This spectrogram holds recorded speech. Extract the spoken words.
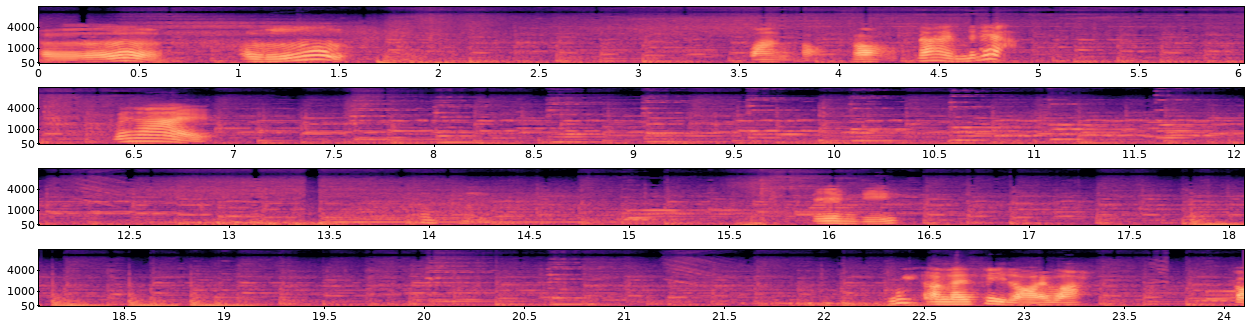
เออ เออ วางสองช่องได้ไหมเนี่ย ไม่ได้อื้อหือเล่นดีอุ้ยอะไรสี่ร้อยวะ ก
